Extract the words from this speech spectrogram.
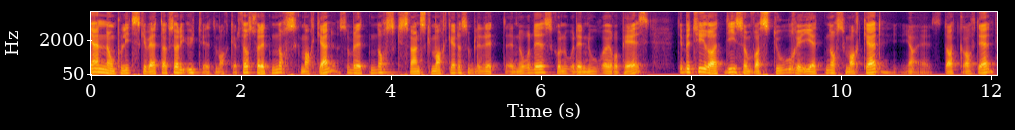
Gjennom politiske vedtak så har de utvidet marked. Først var det et norsk marked, så ble det et norsk-svensk marked, og så ble det et eh, nordisk, og nå er det nordeuropeisk. Det betyr at de som var store i et norsk marked, ja, Statkraft 1,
